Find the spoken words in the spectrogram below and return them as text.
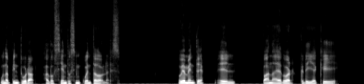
una pintura a 250 dólares. Obviamente, el pana Edward creía que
